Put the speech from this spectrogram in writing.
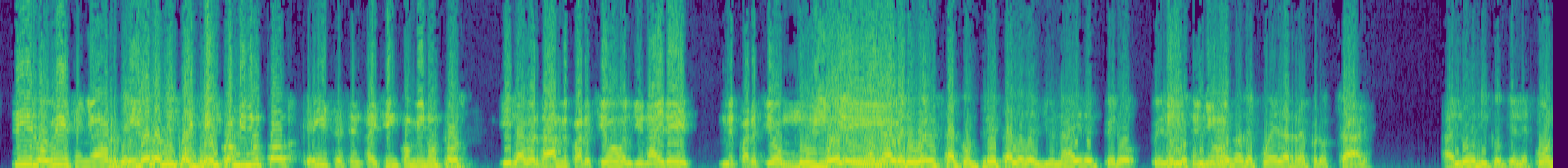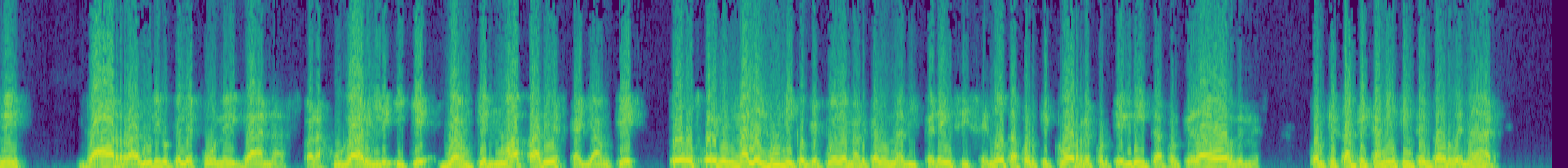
Sí, lo vi, señor. Vi yo lo vi 65 minutos, vi 65 minutos y la verdad me pareció el United me pareció muy eh... una vergüenza completa lo del United, pero pero lo que uno le puede reprochar al único que le pone garra, al único que le pone ganas para jugar y, y que y aunque no aparezca y aunque todos jueguen mal, el único que puede marcar una diferencia y se nota porque corre, porque grita, porque da órdenes, porque tácticamente intenta ordenar,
